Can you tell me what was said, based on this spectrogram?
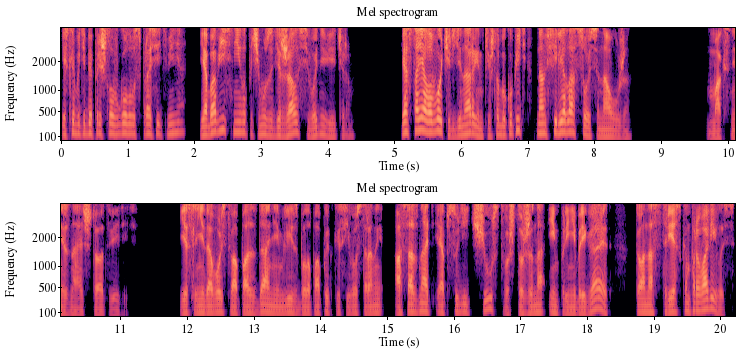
Если бы тебе пришло в голову спросить меня, я бы объяснила, почему задержалась сегодня вечером. Я стояла в очереди на рынке, чтобы купить нам филе лосося на ужин. Макс не знает, что ответить. Если недовольство опозданием Лиз было попыткой с его стороны осознать и обсудить чувство, что жена им пренебрегает, то она с треском провалилась.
